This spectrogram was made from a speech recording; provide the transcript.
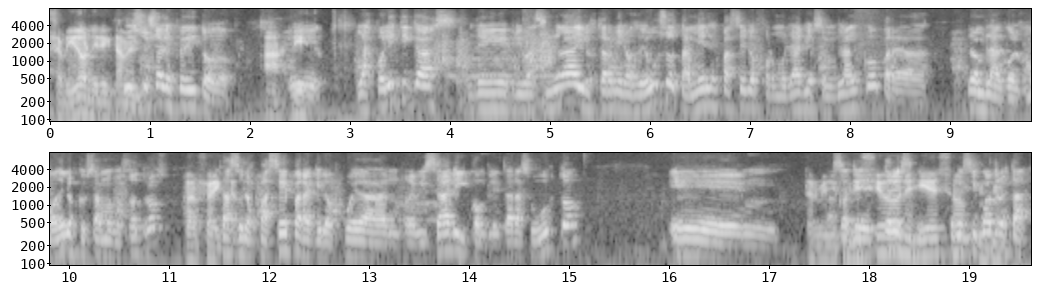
servidor directamente. Eso ya les pedí todo. Ah, eh, las políticas de privacidad y los términos de uso, también les pasé los formularios en blanco para en blanco, los modelos que usamos nosotros. Perfecto. Ya se los pasé para que los puedan revisar y completar a su gusto. Eh, Términos y condiciones y eso. y 4 está.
